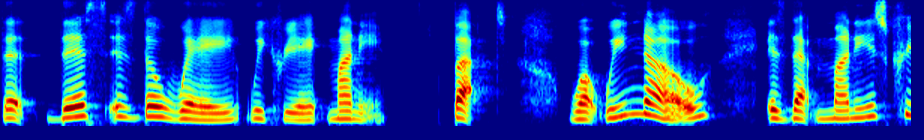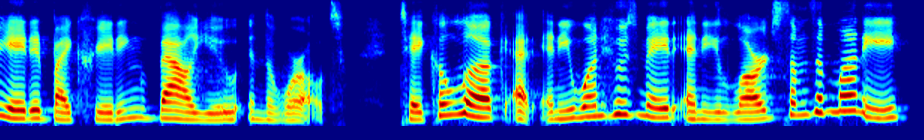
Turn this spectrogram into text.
that this is the way we create money. But what we know is that money is created by creating value in the world. Take a look at anyone who's made any large sums of money.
